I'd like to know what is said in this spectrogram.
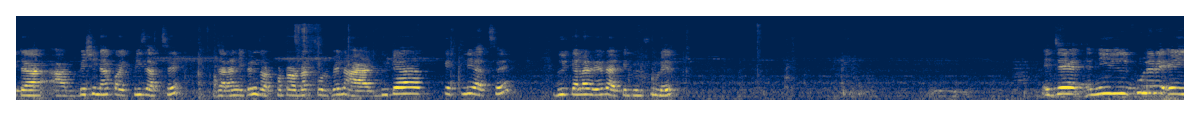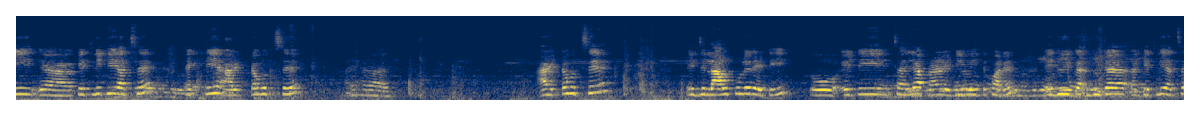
এটা আর বেশি না, কয়েক পিস আছে। যারা নেবেন, ঝটপট অর্ডার করবেন। আর দুইটা কেটলি আছে, দুই কালারের আর কি, দুই ফুলের। এই যে নীল ফুলের এই কেটলিটি আছে, একটি, আরেকটা হচ্ছে। আরেকটা হচ্ছে এই যে লাল ফুলের এটি। তো এটি চাইলে আপনারা এটিও নিতে পারেন। এই দুই দুইটা কেটলি আছে,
